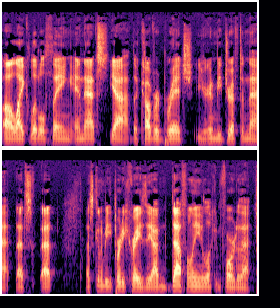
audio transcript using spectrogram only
uh, like little thing, and that's yeah the covered bridge. You're going to be drifting that. That's that. That's going to be pretty crazy. I'm definitely looking forward to that.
